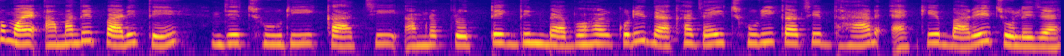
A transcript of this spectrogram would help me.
সময় আমাদের বাড়িতে যে ছুরি, কাঁচি আমরা প্রত্যেক দিন ব্যবহার করি, দেখা যায় ছুরি, কাঁচির ধার একেবারেই চলে যায়।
